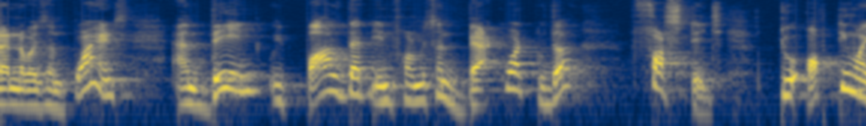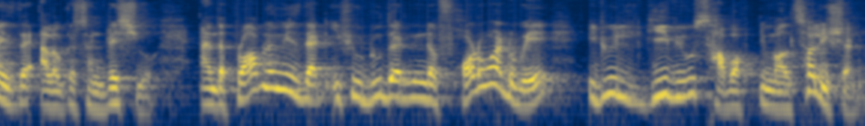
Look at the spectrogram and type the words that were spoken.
randomization points, and then we pass that information backward to the first stage to optimize the allocation ratio. And the problem is that if you do that in the forward way, it will give you suboptimal solution.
